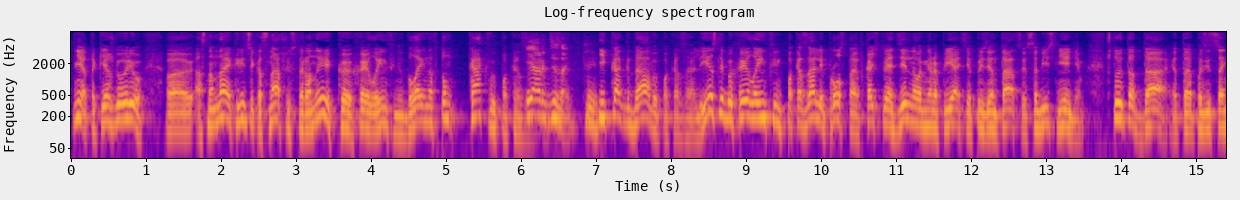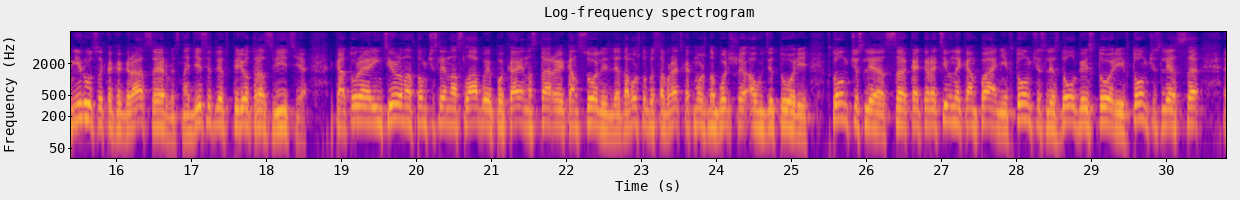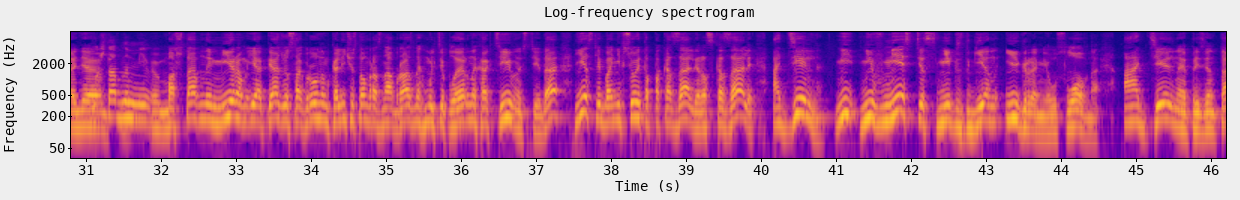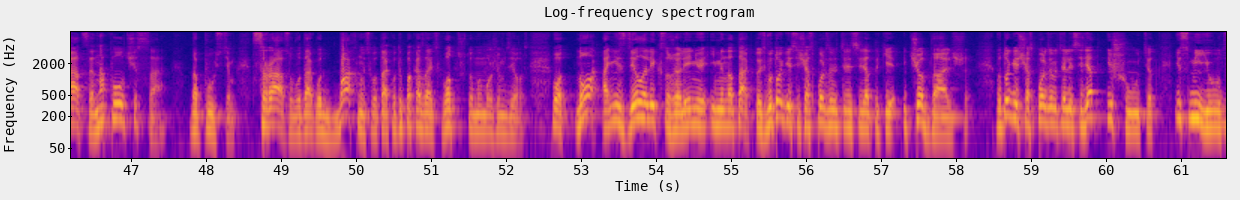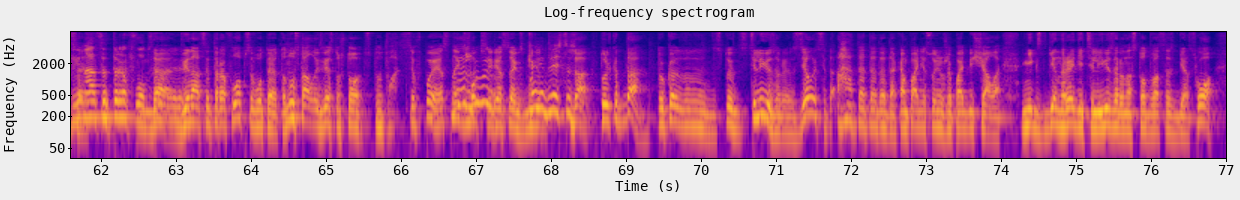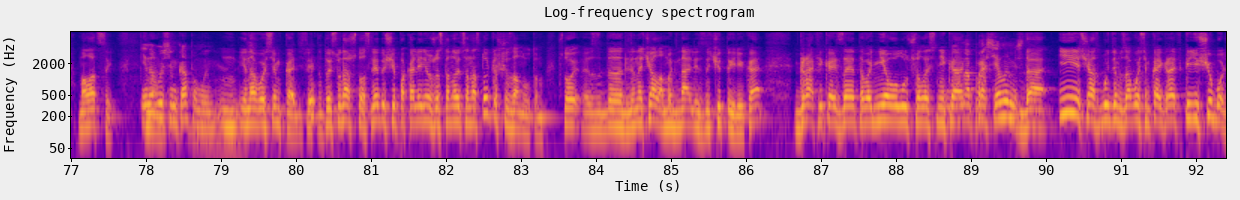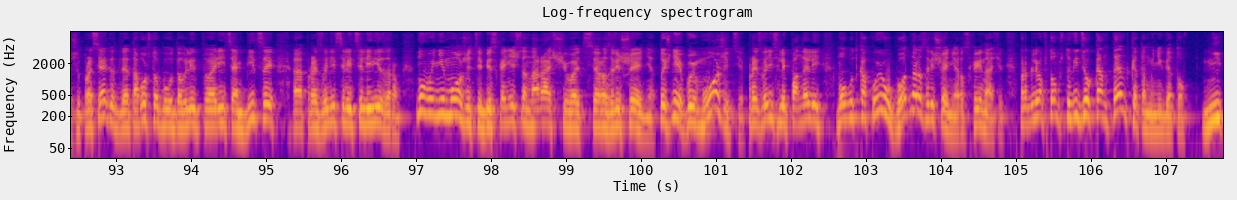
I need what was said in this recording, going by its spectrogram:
Нет, так я же говорю, основная критика с нашей стороны к Halo Infinite была именно в том, как вы И показали. арт-дизайн. И когда вы показали. Если бы Halo Infinite показали просто в качестве отдельного мероприятия, презентации с объяснением, что это да, это позиционируется как игра-сервис на 10 лет вперед развития, которая ориентирована в том числе на слабые ПК и на старые консоли, для того, чтобы собрать как можно больше аудитории, в том числе с кооперативной кампанией, в том числе с долгой историей, в том числе с э, Масштабным миром. э, масштабным миром и опять же с огромным количеством разнообразных мультиплеерных активностей, да, если бы они все это показали, рассказали отдельно, не, не вместе с Next Gen играми условно, а отдельная презентация на полчаса допустим, сразу вот так вот бахнуть, вот так вот и показать, вот что мы можем делать. Вот, но они сделали, к сожалению, именно так. То есть в итоге сейчас пользователи сидят такие, и что дальше? В итоге сейчас пользователи сидят и шутят, и смеются. 12 терафлопсов. Да, 12 терафлопс и вот это. Ну, стало известно, что 120 FPS на Ну, Xbox Series X будет. не 240? Да, только, да, только э, с, с телевизора сделайте это. А, да-да-да-да, компания Sony уже пообещала. Next Gen Ready телевизоры на 120 Гц. О, молодцы. И ну, на 8К, по-моему. И на 8К, действительно. То есть у нас что, следующее поколение уже становится настолько шизанутым, что для начала мы гнали за 4К, графика из-за этого не улучшилась никак. Да, она просела местами. Да, и сейчас будем за 8К, и графика еще больше просядет для того, чтобы удовлетворить амбиции э, производителей телевизоров. Ну, вы не можете бесконечно наращивать разрешение. Точнее, вы можете, производители панелей могут какое угодно разрешение расхреначить. Проблема в том, что видеоконтент к этому не готов.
